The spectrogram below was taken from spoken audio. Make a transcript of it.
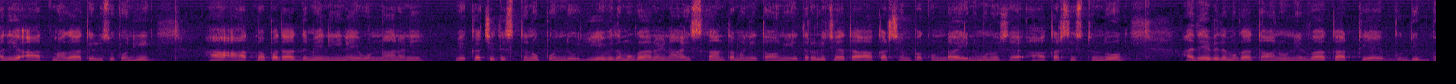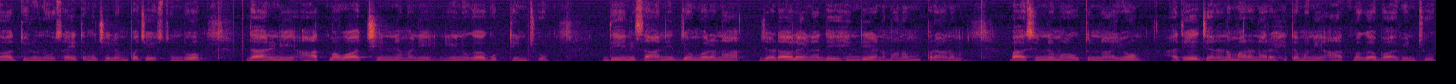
అదే ఆత్మగా తెలుసుకొని ఆ ఆత్మ పదార్థమే నేనై ఉన్నానని వికచికిత్సను పొందు. ఏ విధముగానైనా అయస్కాంతమని తాను ఇతరుల చేత ఆకర్షింపకుండా ఇనుమును ఆకర్షిస్తుందో అదే విధముగా తాను నిర్వాకార్త్య బుద్ధిబాధ్యులను సైతము చెలింపచేస్తుందో దానిని ఆత్మవాచ్యన్యమని నేనుగా గుర్తించు. దేని సాన్నిధ్యం వలన జడాలైన దేహేంద్రియ మనం ప్రాణం బాసిన్యమవుతున్నాయో అదే జనన మరణ రహితమని ఆత్మగా భావించు.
